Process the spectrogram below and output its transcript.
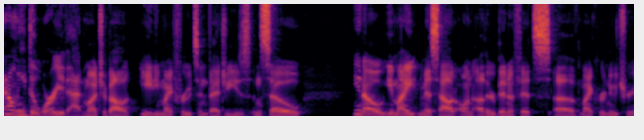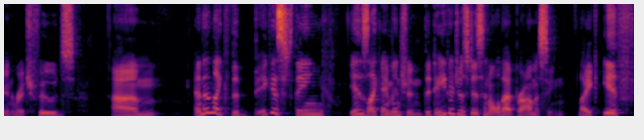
I don't need to worry that much about eating my fruits and veggies. And so, you know, you might miss out on other benefits of micronutrient rich foods. Um, and then, like, the biggest thing is like I mentioned, the data just isn't all that promising. Like if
